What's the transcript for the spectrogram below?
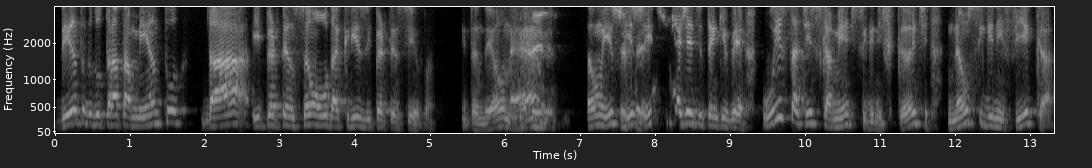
dentro do tratamento da hipertensão ou da crise hipertensiva? Entendeu, né? Perfeito. Então, isso, isso, isso que a gente tem que ver. O estatisticamente significante não significa.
